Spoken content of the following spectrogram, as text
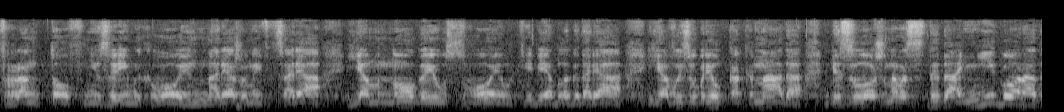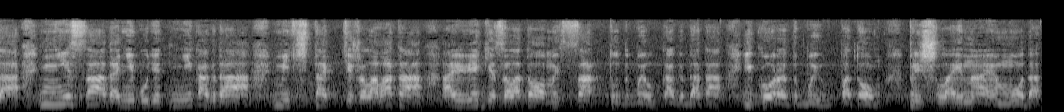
Фронтов незримых войн, наряженный в царя. Я многое усвоил тебе благодаря. Я вызубрил как надо, без ложного стыда. Ни города, ни сада не будет никогда. Мечтать тяжеловато о веке золотом. И сад тут был когда-то, и город был потом. Пришла иная мода,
